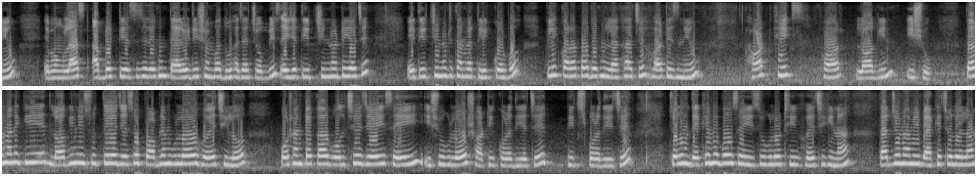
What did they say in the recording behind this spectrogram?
নিউ এবং লাস্ট আপডেটটি এসেছে দেখুন, তেরোই ডিসেম্বর দু হাজার চব্বিশ। এই যে তীর চিহ্নটি আছে, এই তীর চিহ্নটিতে আমরা ক্লিক করব। ক্লিক করার পর দেখুন, লেখা আছে what is new hot fix for log in issue তার মানে কি লগ ইন ইস্যুতে যেসব প্রবলেমগুলো হয়েছিল পোষণ টেকার বলছে যে সেই ইস্যুগুলো সঠিক করে দিয়েছে ফিক্সড করে দিয়েছে। চলুন দেখে নেব সেই ইস্যুগুলো ঠিক হয়েছে কি না তার জন্য আমি ব্যাকে চলে এলাম।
